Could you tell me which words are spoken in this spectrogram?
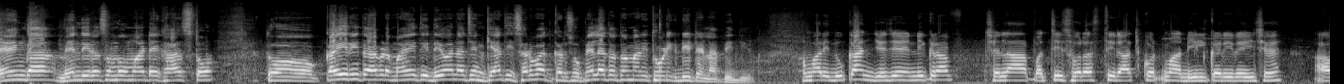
લહેંગા મહેંદી રસમો માટે ખાસ તો. તો કઈ રીતે આપણે માહિતી દેવાના છે ને ક્યાંથી શરૂઆત કરશું? પહેલાં તો તમારી થોડીક ડિટેલ આપી દો અમારી દુકાન જે જે હેન્ડીક્રાફ્ટ છેલ્લા પચીસ વર્ષથી રાજકોટમાં ડીલ કરી રહી છે. આ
